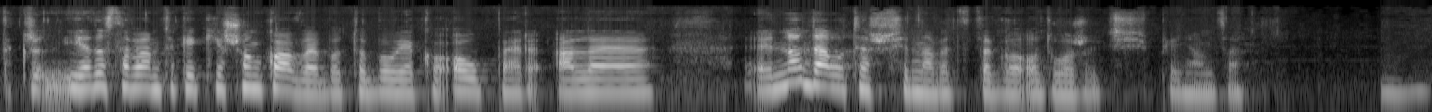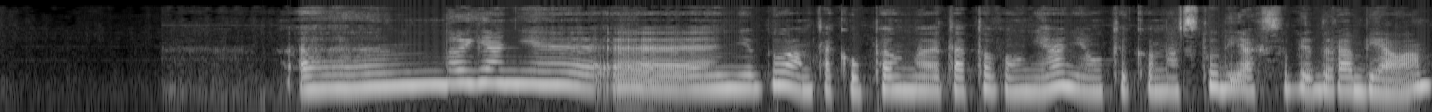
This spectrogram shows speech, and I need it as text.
Także ja dostawałam takie kieszonkowe, bo to był jako pair, ale no dało też się nawet z tego odłożyć pieniądze. E, No ja nie, e, nie byłam taką pełnoetatową nianią, tylko na studiach sobie dorabiałam.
